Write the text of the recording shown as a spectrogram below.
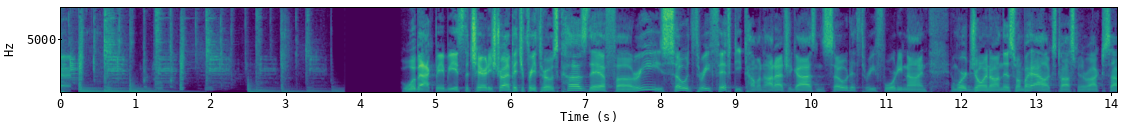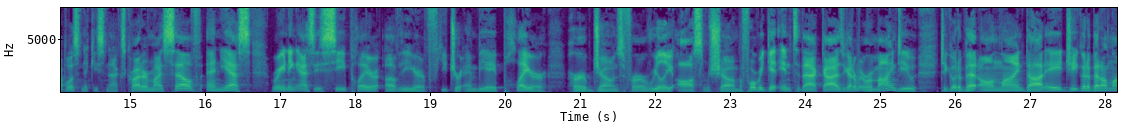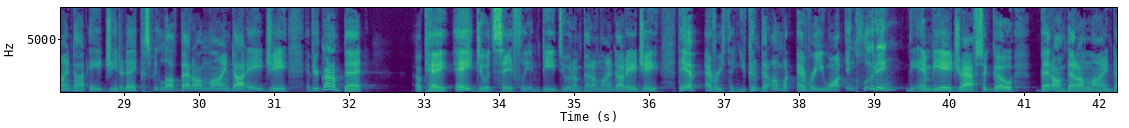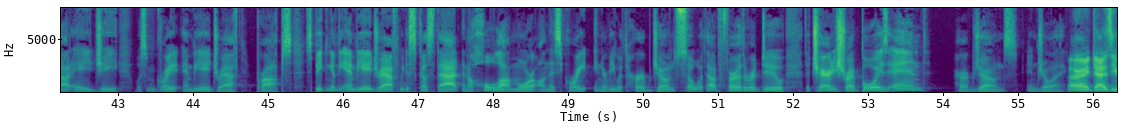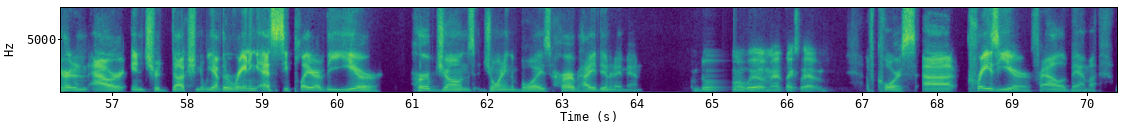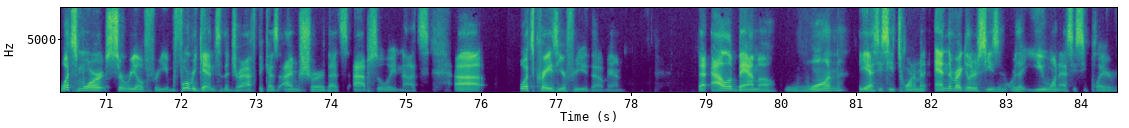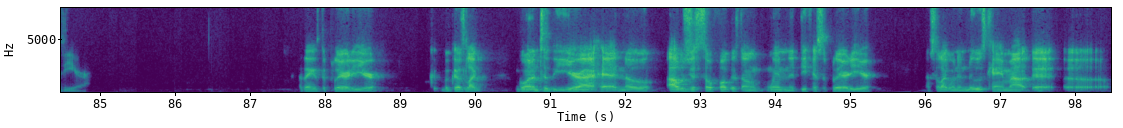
We're back, baby. It's the charity stripe. Hit your free throws because they're free. Sode 350 coming hot at you guys, and Sode 349. And we're joined on this one by Alex Toss Me the Rock Tosopoulos, Nikki Snacks Crider, myself, and yes, reigning SEC Player of the Year, future NBA player, Herb Jones, for a really awesome show. And before we get into that, guys, we got to remind you to go to betonline.ag. Go to betonline.ag today because we love betonline.ag. If you're going to bet, Okay, A, do it safely, and B, do it on betonline.ag. They have everything. You can bet on whatever you want, including the NBA draft. So go bet on betonline.ag with some great NBA draft props. Speaking of the NBA draft, we discussed that and a whole lot more on this great interview with Herb Jones. So without further ado, the Charity Stripe boys and Herb Jones. Enjoy. All right, guys, you heard an hour introduction. We have the reigning SEC player of the year, Herb Jones joining the boys. Herb, how you doing today, man? I'm doing well, man. Thanks for having me. Of course, uh, crazy year for Alabama. What's more surreal for you before we get into the draft? Because I'm sure that's absolutely nuts. Uh, what's crazier for you, though, man? That Alabama won the SEC tournament and the regular season, or that you won SEC Player of the Year? I think it's the Player of the Year because, like, going into the year, I had no. I was just so focused on winning the Defensive Player of the Year, and so like when the news came out that uh,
